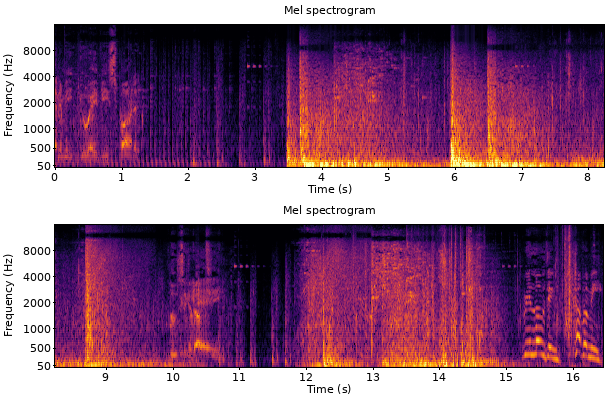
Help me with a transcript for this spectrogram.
Enemy UAV spotted. Losing A. Reloading. Cover me.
